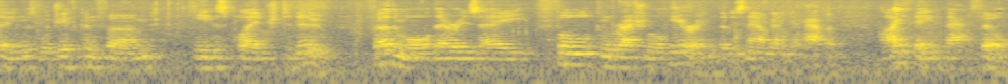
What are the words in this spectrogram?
things which, if confirmed, he has pledged to do. Furthermore, there is a full congressional hearing that is now going to happen. I think that film,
